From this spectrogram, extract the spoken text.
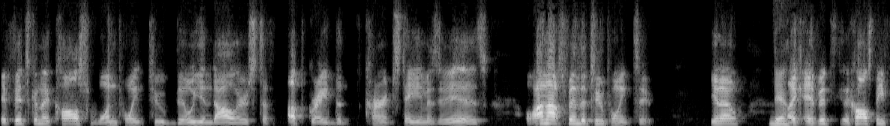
if it's going to cost 1.2 billion dollars to upgrade the current stadium as it is, why not spend the 2.2? You know, yeah. Like if it's it costs me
